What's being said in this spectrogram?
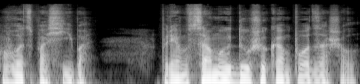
вот спасибо. Прям в самую душу компот зашел.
